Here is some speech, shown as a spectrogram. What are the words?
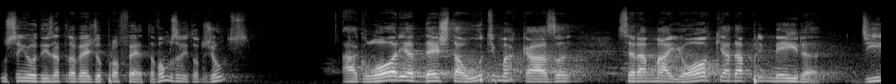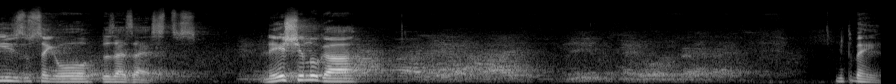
o Senhor diz através do profeta: Vamos ler todos juntos? A glória desta última casa será maior que a da primeira, diz o Senhor dos Exércitos. Neste lugar. Muito bem.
